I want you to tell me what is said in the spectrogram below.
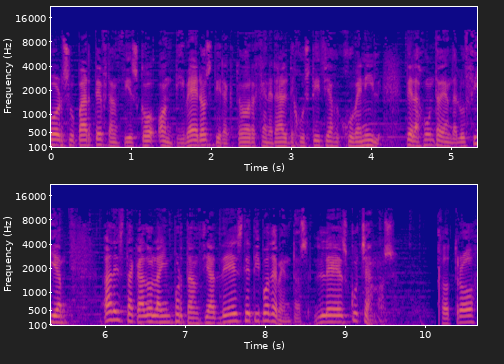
Por su parte, Francisco Ontiveros, director general de Justicia Juvenil de la Junta de Andalucía, ha destacado la importancia de este tipo de eventos. Le escuchamos. nosotros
